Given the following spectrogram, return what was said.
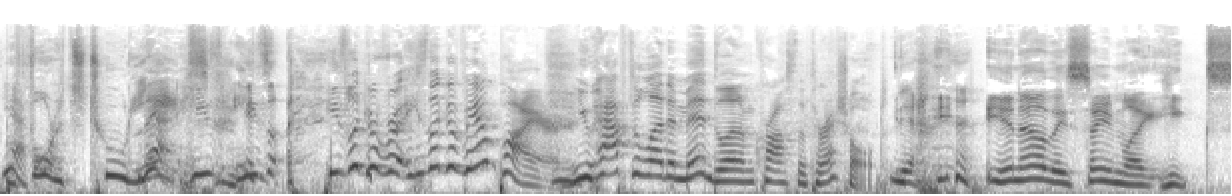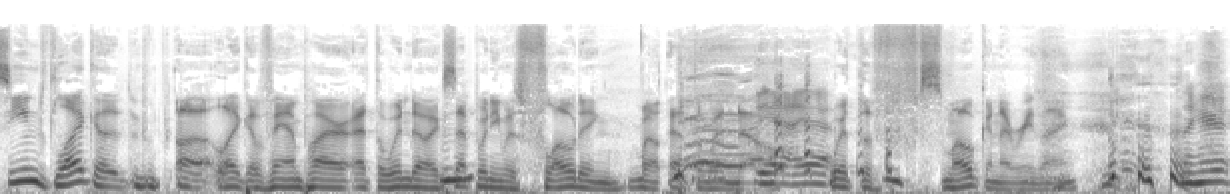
Yeah. before it's too late." Yeah, he's he's he's like a he's like a vampire. You have to let him in to let him cross the threshold. Yeah, you know they seemed like he seemed like a uh, like a vampire at the window, except when he was floating at the window. Yeah, yeah. with the f- smoke and everything. Now here,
